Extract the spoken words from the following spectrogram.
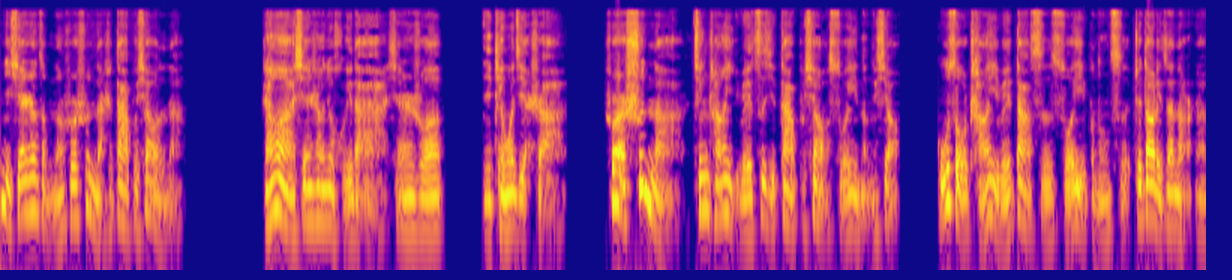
你先生怎么能说舜呢是大不孝的呢？然后啊，先生就回答啊，先生说：“你听我解释啊，说舜呢，经常以为自己大不孝，所以能孝；瞽叟常以为大慈，所以不能慈。这道理在哪儿呢？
